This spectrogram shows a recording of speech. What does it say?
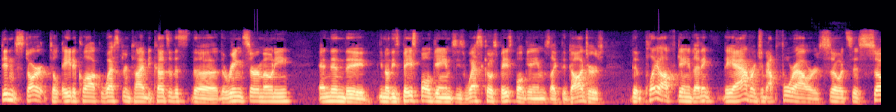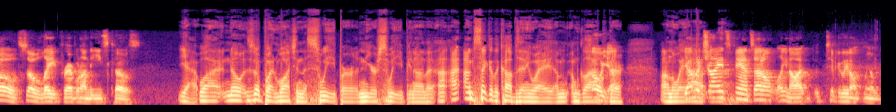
didn't start till eight o'clock Western time because of this the the ring ceremony, and then the you know these baseball games, these West Coast baseball games like the Dodgers. The playoff games, I think they average about four hours, so it's just so so late for everyone on the East Coast. Yeah, well, I, no, there's no point in watching the sweep or a near sweep. You know, the, I, I'm sick of the Cubs anyway. I'm I'm glad Oh, yeah. they're on the way Yeah, I'm a. Giants fan, so I don't you know I typically don't you know.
